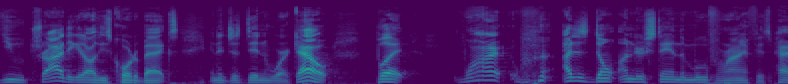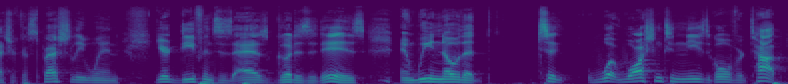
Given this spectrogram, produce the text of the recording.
you tried to get all these quarterbacks and it just didn't work out, but why I just don't understand the move for Ryan Fitzpatrick, especially when your defense is as good as it is and we know that to what Washington needs to go over top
